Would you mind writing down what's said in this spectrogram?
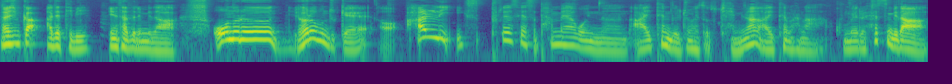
안녕하십니까 아재TV 인사드립니다 오늘은 여러분들께 어, 알리 익스프레스에서 판매하고 있는 아이템들 중에서도 재미난 아이템 하나 구매를 했습니다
